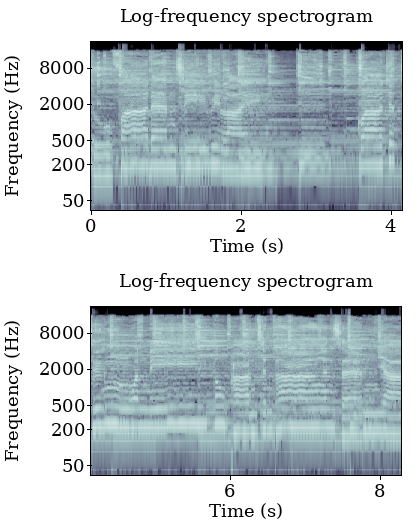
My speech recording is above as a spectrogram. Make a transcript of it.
สู่ฟ้าแดนสีวิไลกว่าจะถึงวันนี้ต้องผ่านเส้นทางอันแสนยา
